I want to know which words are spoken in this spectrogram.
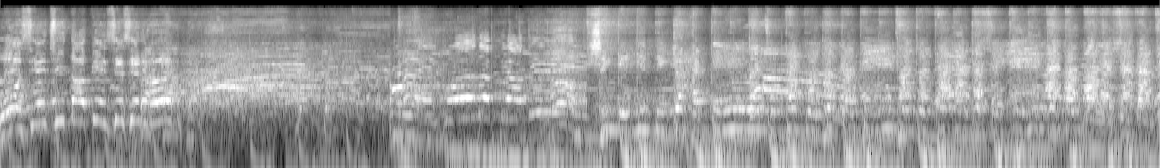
我先去大便，谢谢你们。美国的表弟，新年一定要 happy，来自泰国的表弟，穿着漂亮的睡衣，来到马来西亚大队，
